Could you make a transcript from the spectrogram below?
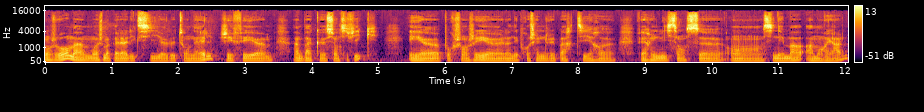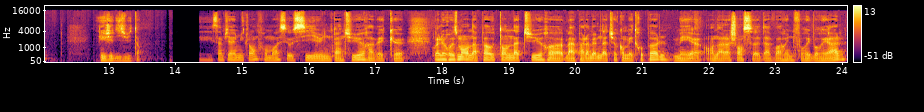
Bonjour, moi je m'appelle Alexis euh, Le Tournel. J'ai fait euh, un bac euh, scientifique et pour changer, l'année prochaine, je vais partir faire une licence en cinéma à Montréal et j'ai 18 ans. Saint-Pierre-et-Miquelon, pour moi, c'est aussi une peinture avec. Malheureusement, on n'a pas autant de nature, bah, pas la même nature qu'en métropole, mais on a la chance d'avoir une forêt boréale,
